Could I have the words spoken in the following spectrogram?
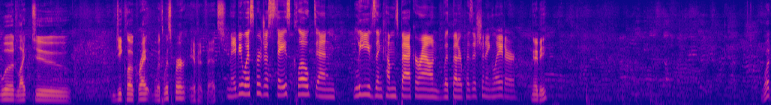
would like to decloak right with Whisper if it fits. Maybe Whisper just stays cloaked and leaves and comes back around with better positioning later. Maybe. What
